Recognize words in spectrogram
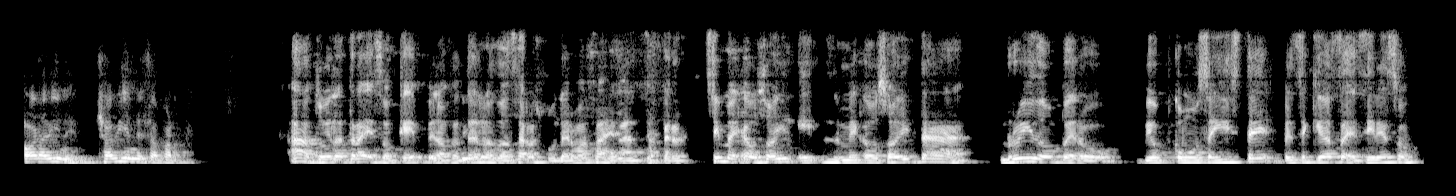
Ahora viene, ya viene esa parte. Ah, tú la traes, ok, pero te los vas a responder más adelante. Pero sí, me causó, eh, me causó ahorita ruido, pero como seguiste, pensé que ibas a decir eso,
